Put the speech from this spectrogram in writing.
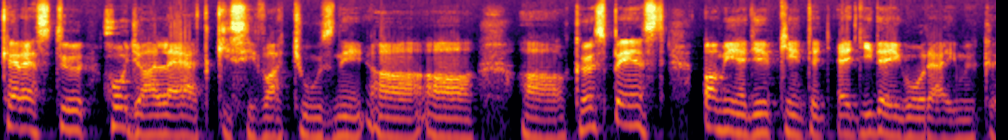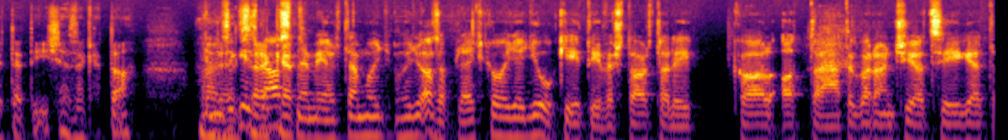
keresztül hogyan lehet kiszivattyúzni a, a, a közpénzt, ami egyébként egy, egy ideig óráig működteti is ezeket a, én az egészben azt nem értem, hogy, hogy az a plegyka, hogy egy jó két éves tartalék adta át a garancia céget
